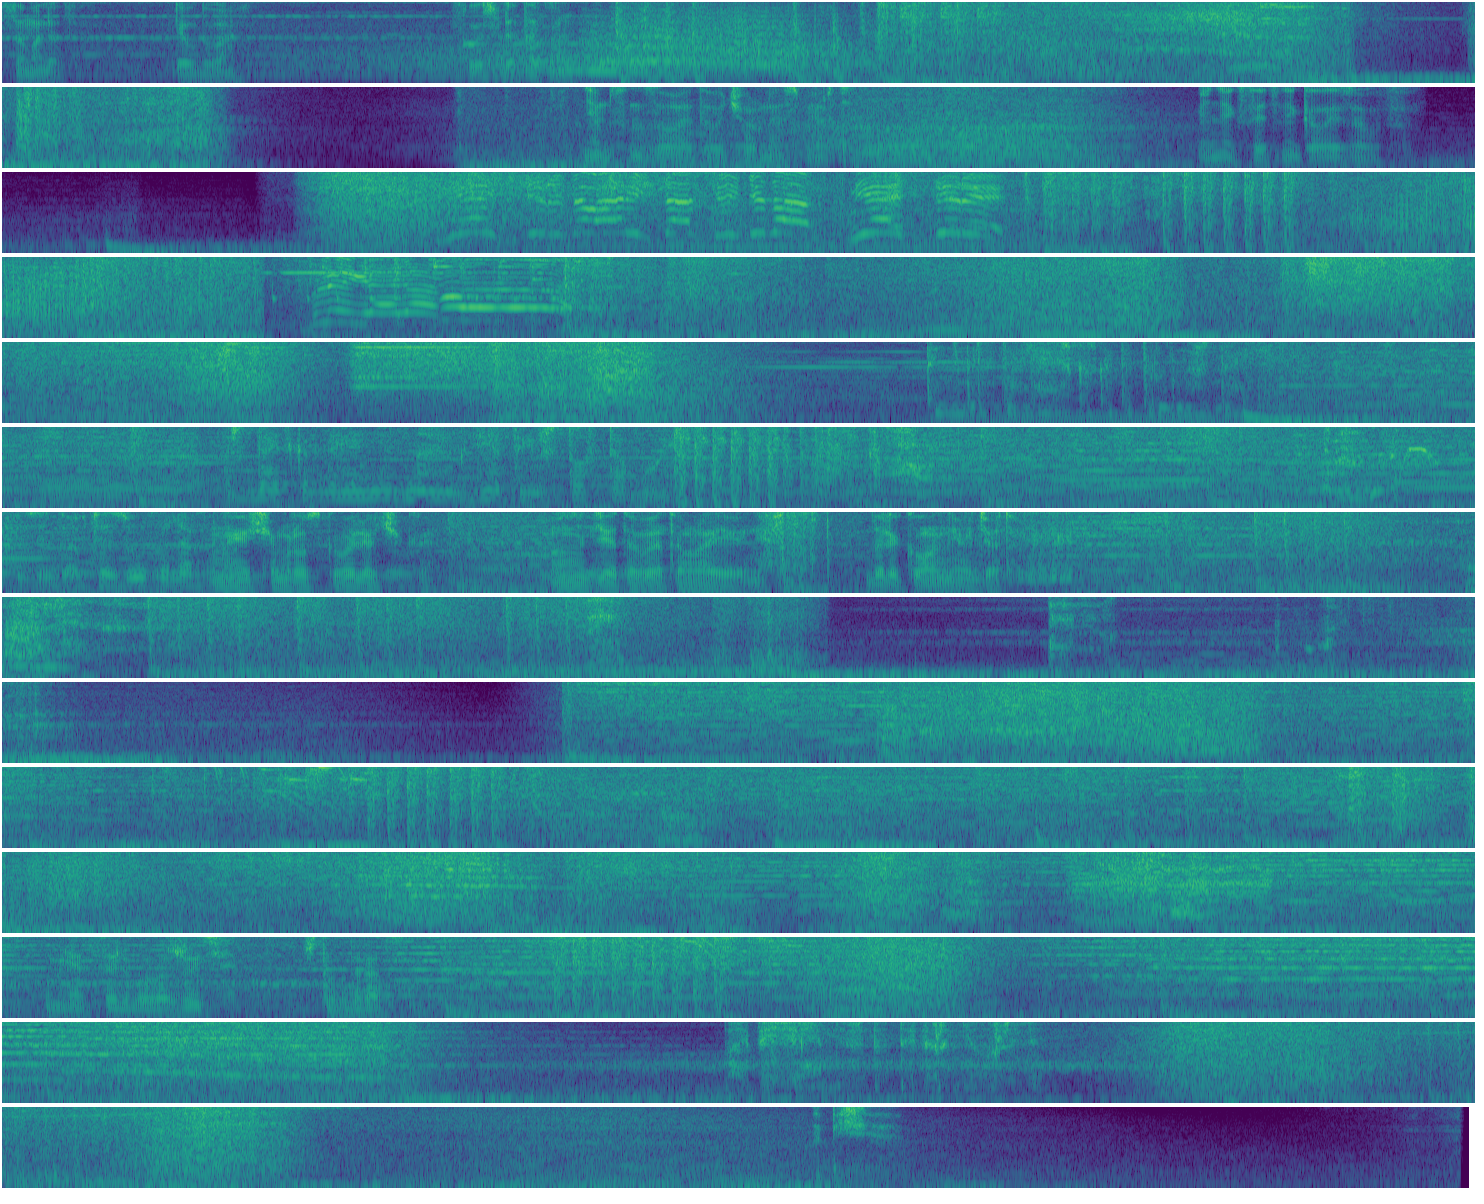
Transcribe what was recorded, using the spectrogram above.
Самолет. Ил-2. Слышали о таком? Немцы называют его «Черная смерть». Меня, кстати, Николай зовут. Мессеры, товарищ старший лейтенант! Мессеры! Ты не представляешь, как это трудно ждать. Ждать, когда я не знаю, где ты и что с тобой. Мы ищем русского летчика. Он где-то в этом районе. Далеко он не уйдет. Меня цель была жить, чтобы драться.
